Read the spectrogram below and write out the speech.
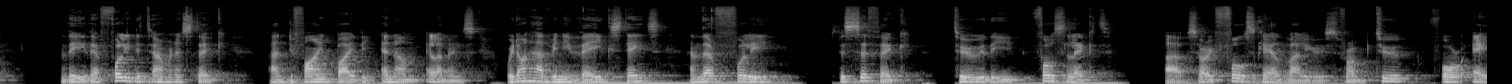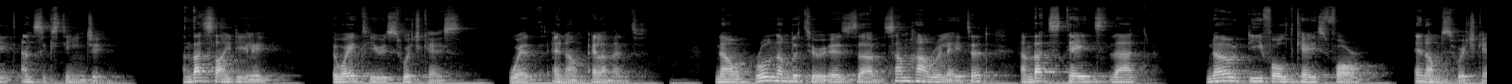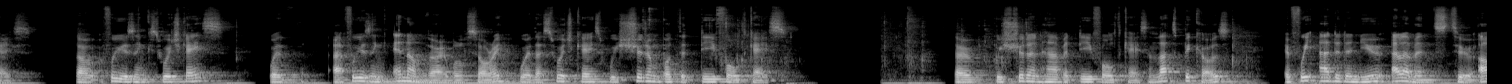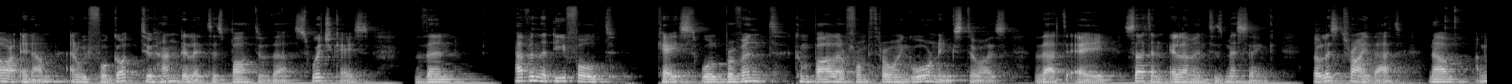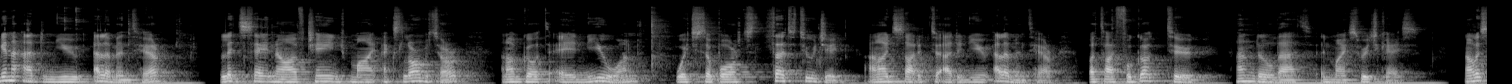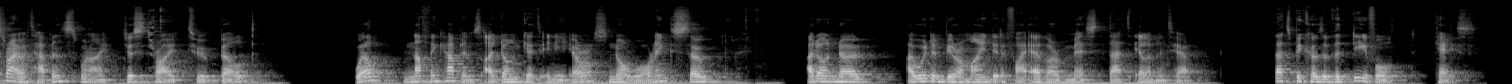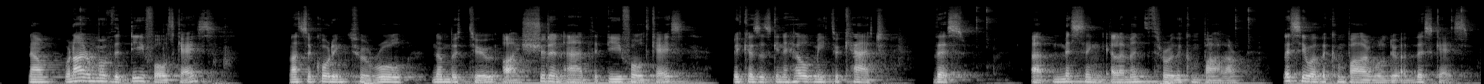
the, they're fully deterministic and defined by the enum elements, we don't have any vague states and they're fully specific to the full select, uh, sorry, full scale values from 2, 4, 8 and 16G. And that's ideally the way to use switch case with enum element. Now, rule number two is uh, somehow related, and that states that no default case for enum switch case. So if we're using switch case with uh, if we're using enum variable, sorry, with a switch case, we shouldn't put the default case. So we shouldn't have a default case, and that's because if we added a new element to our enum and we forgot to handle it as part of the switch case, then having the default case will prevent compiler from throwing warnings to us that a certain element is missing. So let's try that. Now I'm going to add a new element here Let's say now I've changed my accelerometer and I've got a new one which supports 32G and I decided to add a new element here, but I forgot to handle that in my switch case. Now let's try what happens when I just try to build. Well, nothing happens. I don't get any errors, no warnings, so I don't know. I wouldn't be reminded if I ever missed that element here. That's because of the default case. Now, when I remove the default case, that's according to rule number two. I shouldn't add the default case because it's going to help me to catch this uh, missing element through the compiler. Let's see what the compiler will do at this case.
